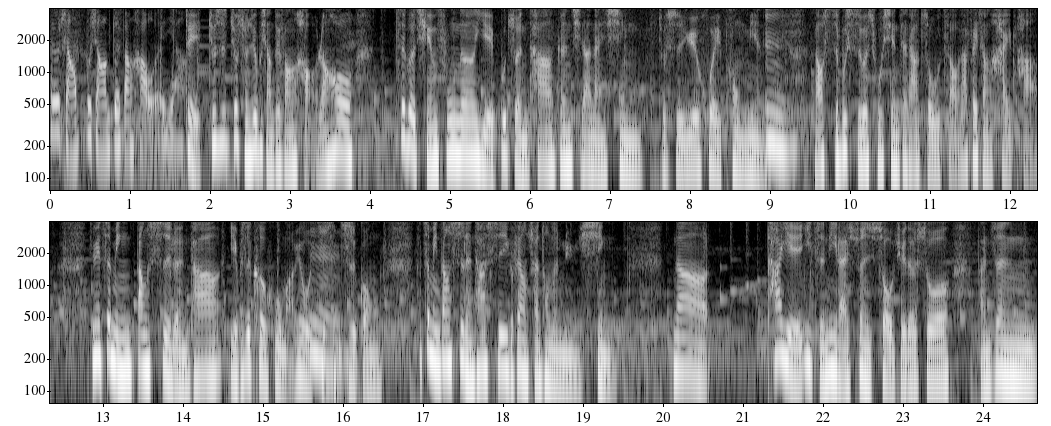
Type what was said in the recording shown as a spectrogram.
他就想要不想要对方好而已啊？对，就是就纯粹不想对方好，然后。这个前夫呢，也不准她跟其他男性就是约会碰面，嗯，然后时不时会出现在她周遭，她非常害怕，因为这名当事人她也不是客户嘛，因为我只是志工，她这名当事人她是一个非常传统的女性，那她也一直逆来顺受，觉得说反正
